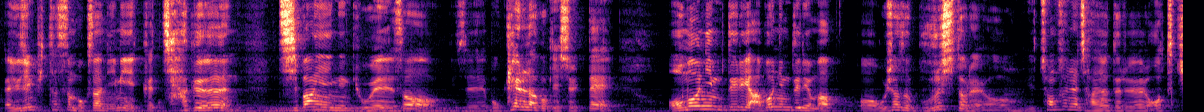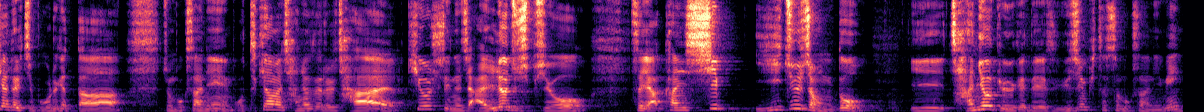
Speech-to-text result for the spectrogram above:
그러니까 유진 피터슨 목사님이 그 작은 지방에 있는 교회에서 이제 목회를 하고 계실 때 어머님들이 아버님들이 막 어, 오셔서 물으시더래요. 이 청소년 자녀들을 어떻게 해야 될지 모르겠다. 좀 목사님 어떻게 하면 자녀들을 잘 키울 수 있는지 알려주십시오. 그래서 약 한 12주 정도 이 자녀 교육에 대해서 유진 피터슨 목사님이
